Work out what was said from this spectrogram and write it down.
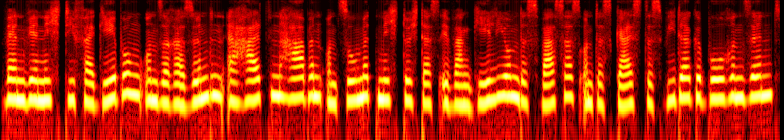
Wenn wir nicht die Vergebung unserer Sünden erhalten haben und somit nicht durch das Evangelium des Wassers und des Geistes wiedergeboren sind,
